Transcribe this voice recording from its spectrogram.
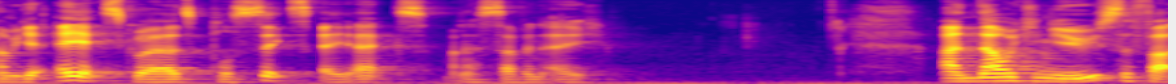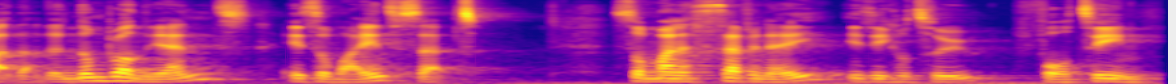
and we get ax squared plus 6ax minus 7a. And now we can use the fact that the number on the end is the y-intercept. So minus 7a is equal to 14.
